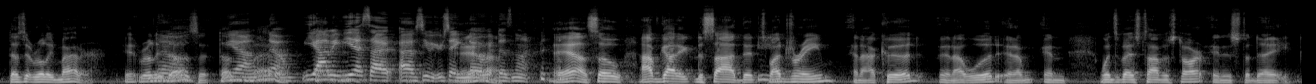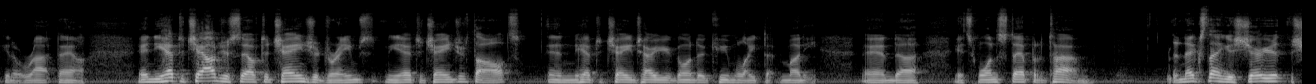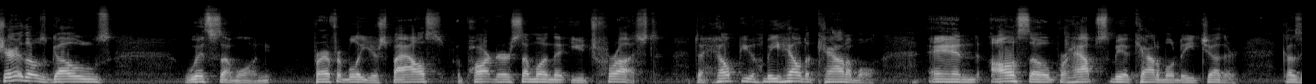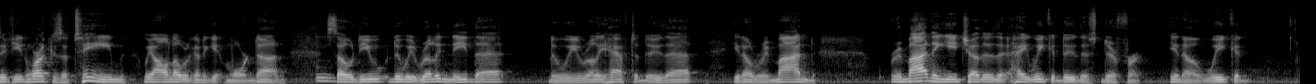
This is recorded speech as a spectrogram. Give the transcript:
does it really matter? It really No. doesn't. Doesn't matter. yeah, matter. no. Yeah, I mean, yes, I, I see what you're saying. No, it does not. yeah, so I've got to decide that it's my dream, and I could, and I would, and I'm, and when's the best time to start? And it's today, you know, right now. And you have to challenge yourself to change your dreams. You have to change your thoughts, and you have to change how you're going to accumulate that money. And uh, it's one step at a time. The next thing is share your, share those goals with someone, preferably your spouse, a partner, someone that you trust to help you be held accountable and also perhaps be accountable to each other. Because if you work as a team, we all know we're going to get more done. So mm-hmm. do you do we really need that? Do we really have to do that? You know, remind reminding each other that hey, we could do this different. You know, we could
